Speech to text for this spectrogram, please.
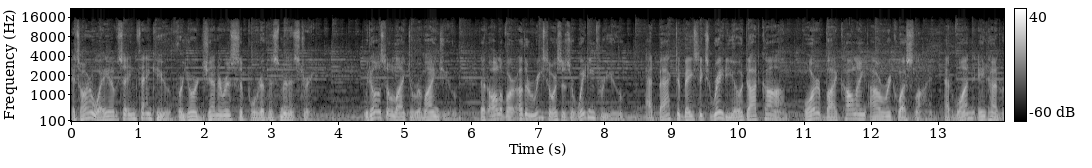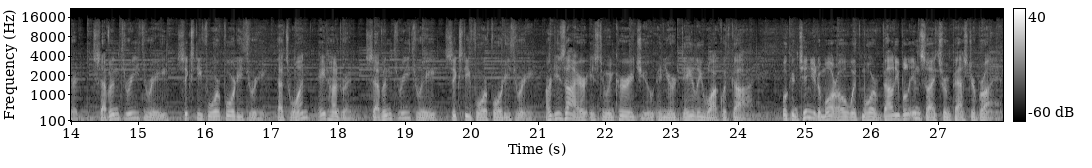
It's our way of saying thank you for your generous support of this ministry. We'd also like to remind you that all of our other resources are waiting for you at backtobasicsradio.com or by calling our request line at 1 800 733 6443. That's 1 800 733 6443. Our desire is to encourage you in your daily walk with God. We'll continue tomorrow with more valuable insights from Pastor Brian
